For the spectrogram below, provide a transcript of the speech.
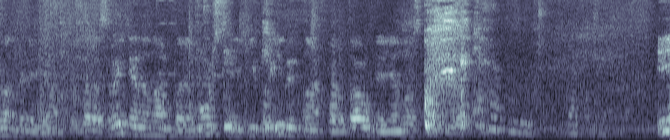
Іван Дерев'янко. Зараз витягне нам переможці, які поїдуть на квартал 95. І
